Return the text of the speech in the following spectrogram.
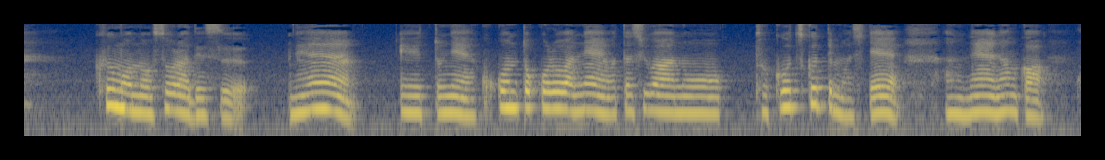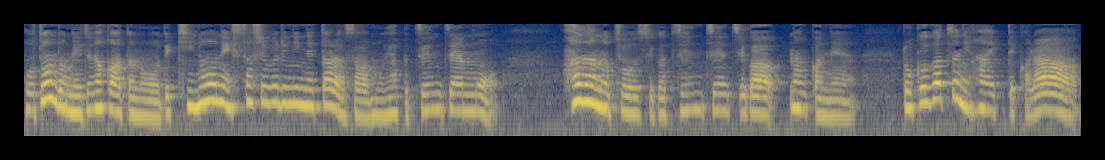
雲の空です。ねえ。えーっとね、ここのところはね、私はあの、曲を作ってまして、あのね、なんか、ほとんど寝てなかったの。で、昨日ね、久しぶりに寝たらさ、もうやっぱ全然もう、肌の調子が全然違うなんかね6月に入ってから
